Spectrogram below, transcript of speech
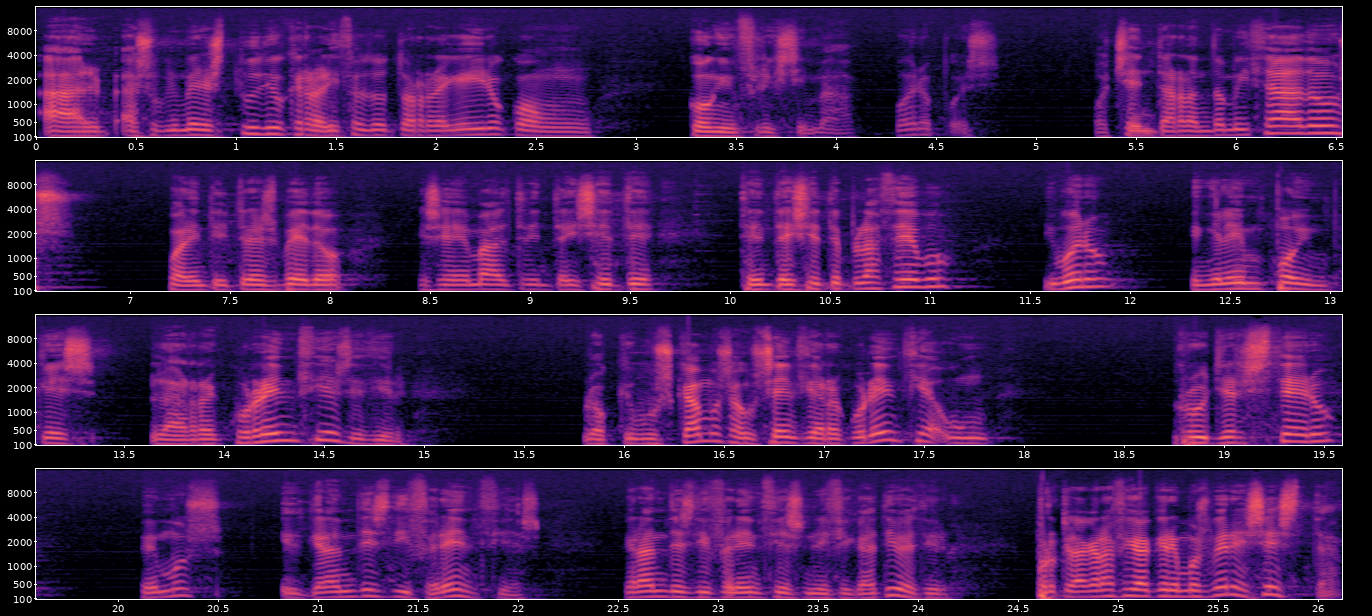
al, a su primer estudio que realizó el doctor Regueiro con, con infliximab. Bueno, pues 80 randomizados, 43 vedo que se ve mal, 37, 37 placebo. Y bueno, en el endpoint, que es la recurrencia, es decir, lo que buscamos, ausencia de recurrencia, un Rogers 0, vemos grandes diferencias, grandes diferencias significativas. Es decir, porque la gráfica que queremos ver es esta,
